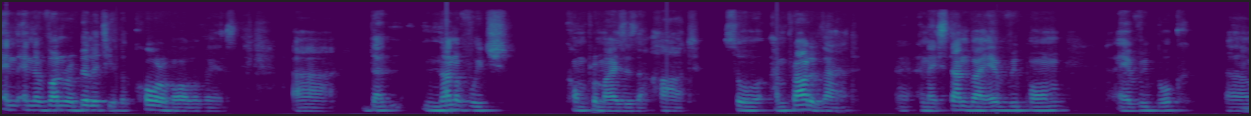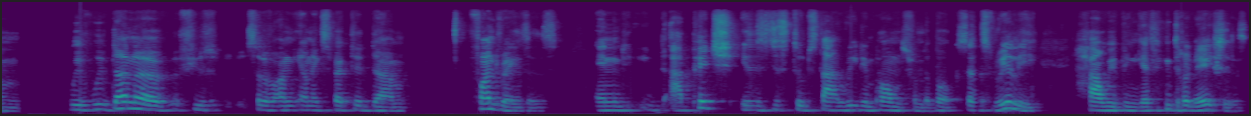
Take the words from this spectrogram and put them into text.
and, and the vulnerability at the core of all of this, uh, that none of which compromises the art. So I'm proud of that, and I stand by every poem, every book. Um, we've we've done a, few sort of un, unexpected um, fundraisers, and our pitch is just to start reading poems from the books. That's really how we've been getting donations.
